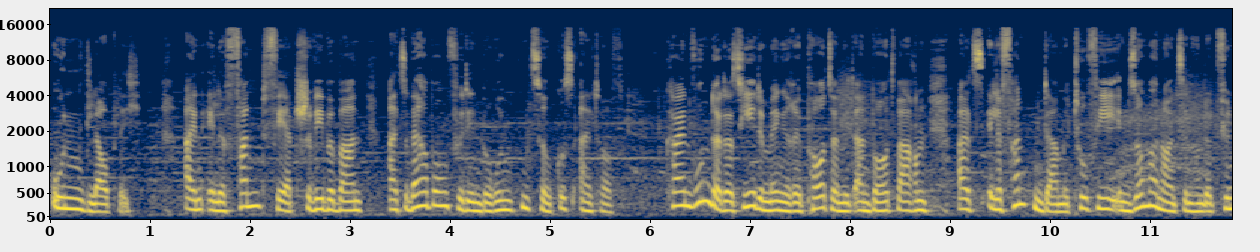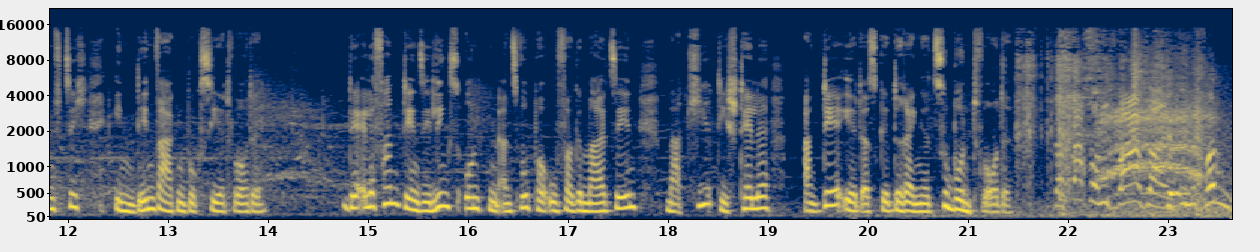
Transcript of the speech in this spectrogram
Unglaublich. Ein Elefant fährt Schwebebahn als Werbung für den berühmten Zirkus Althoff. Kein Wunder, dass jede Menge Reporter mit an Bord waren, als Elefantendame Tuffy im Sommer 1950 in den Wagen buxiert wurde. Der Elefant, den Sie links unten ans Wupperufer gemalt sehen, markiert die Stelle, an der ihr das Gedränge zu bunt wurde. Das darf doch nicht wahr sein! Der Elefant,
